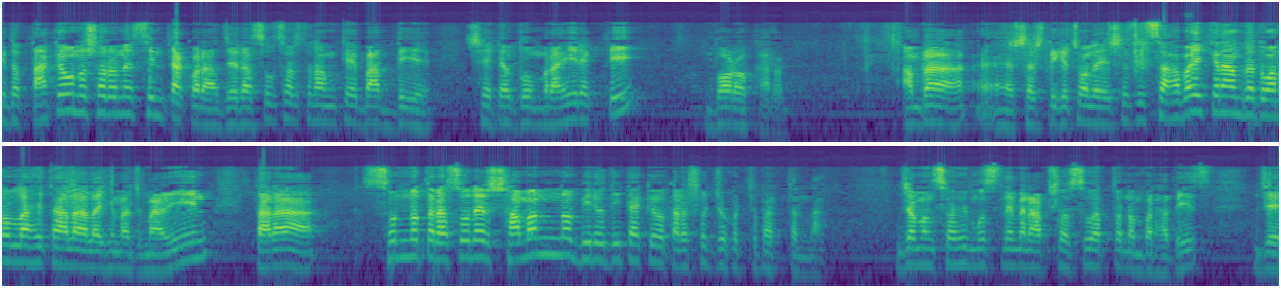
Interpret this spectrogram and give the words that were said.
কিন্তু তাকে অনুসরণের চিন্তা করা যে রাসুল সাল্লামকে বাদ দিয়ে সেটা গুমরাহির একটি বড় কারণ। আমরা শেষ দিকে চলে এসেছি। সাহাবাই কেরাম রাদওয়ানুল্লাহ তাআলা আলাইহিম আজমাইন, তারা সুন্নত রাসুলের সামান্য বিরোধিতাকেও তারা সহ্য করতে পারতেন না। যেমন সহি মুসলিমের আটশো চুয়াত্তর নম্বর হাদিস, যে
